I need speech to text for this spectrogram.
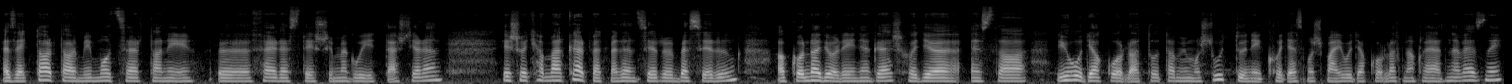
Ez egy tartalmi, módszertani fejlesztési megújítást jelent, és hogyha már Kárpát-medencéről beszélünk, akkor nagyon lényeges, hogy ezt a jó gyakorlatot, ami most úgy tűnik, hogy ezt most már jó gyakorlatnak lehet nevezni,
